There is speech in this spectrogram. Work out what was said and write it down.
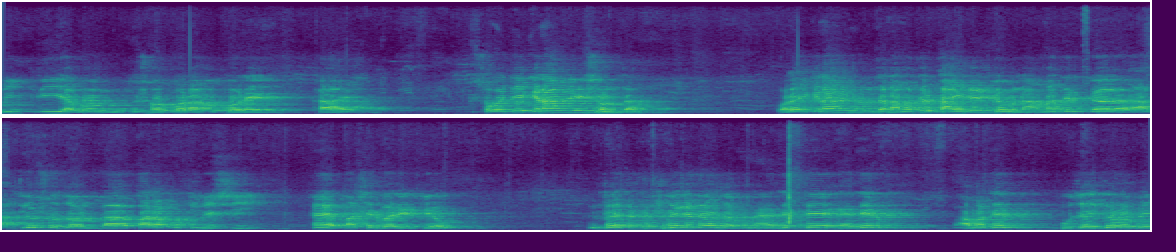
বিক্রি এবং সরবরাহ করে খায়, সবাই যে গ্রামেরই সন্তান। ওরা এই গ্রামের সন্তান, আমাদের বাইরের কেউ না, আমাদের আত্মীয় স্বজন বা পাড়া প্রতিবেশী হ্যাঁ পাশের বাড়ির কেউ। কিন্তু এদেরকে ফেলে দেওয়া যাবে না, এদেরকে, এদের আমাদের বুঝাইতে হবে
